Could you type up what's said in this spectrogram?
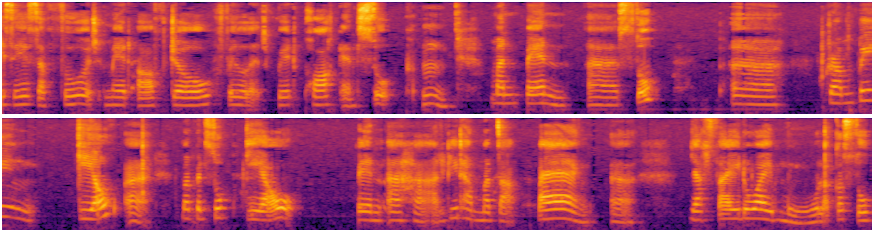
it is a food made of dough filled with pork and soup อืม มันเป็นอ่าซุป อ่า dumpling เกี๊ยวอ่ามันเป็นซุปเกี๊ยว เป็นอาหารที่ทำมาจากแป้งอ่ายัดไส้ด้วยหมูแล้วก็ซุป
